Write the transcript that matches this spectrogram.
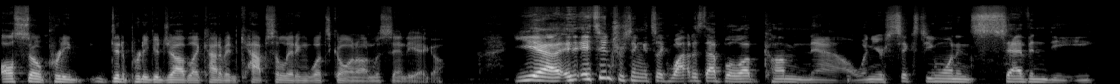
also pretty did a pretty good job, like kind of encapsulating what's going on with San Diego. Yeah, it, it's interesting. It's like, why does that blow up come now when you're 61 and 70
